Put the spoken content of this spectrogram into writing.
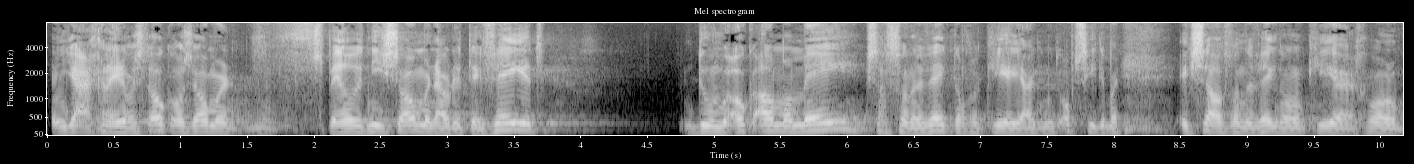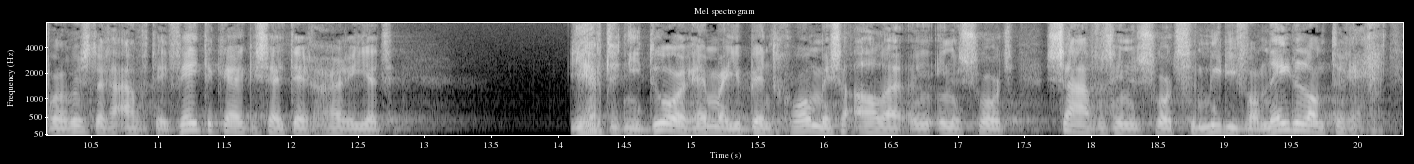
Een jaar geleden was het ook al zo, maar speelde het niet zo, maar nou de tv het doen we ook allemaal mee. Ik zat van de week nog een keer, ja ik moet opschieten, maar ik zat van de week nog een keer gewoon op een rustige avond tv te kijken. Ik zei tegen Harriet, je hebt het niet door, hè, maar je bent gewoon met z'n allen in een soort, s'avonds in een soort familie van Nederland terecht.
